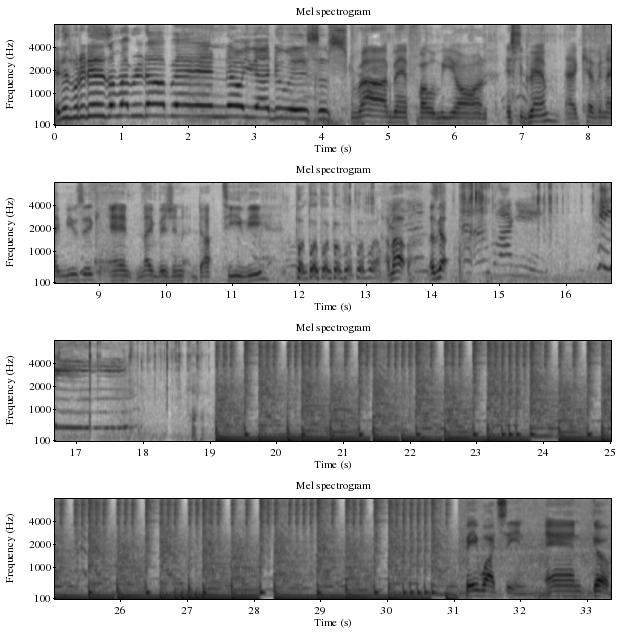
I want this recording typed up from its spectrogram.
It is what it is. I'm wrapping it up, and all you gotta do is subscribe and follow me on Instagram at Kevin Knight Music and NightVision.tv. Plug, plug, plug, plug, plug, plug, plug. I'm out. Let's go. I'm vlogging. Baywatch scene and go.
